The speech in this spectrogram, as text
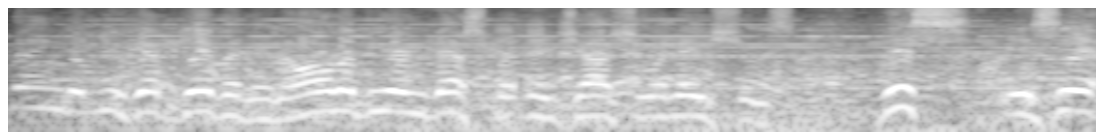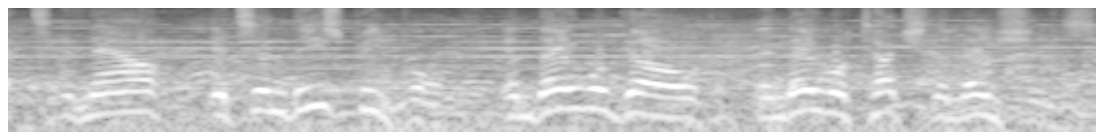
Thing that you have given and all of your investment in Joshua Nations, this is it. And now it's in these people, and they will go and they will touch the nations.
